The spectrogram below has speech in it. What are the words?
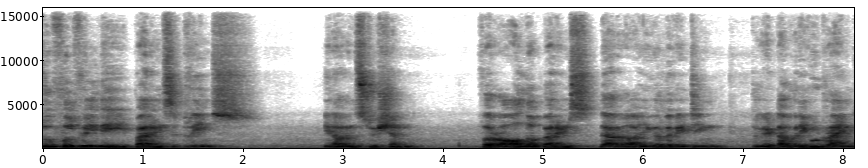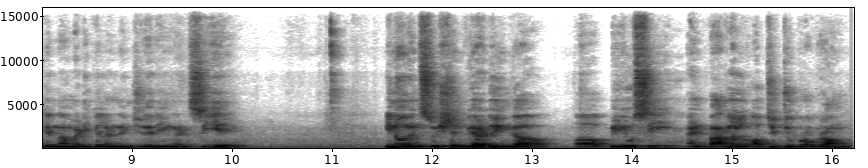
to fulfill the parents' dreams in our institution. For all the parents, they are uh, eagerly waiting to get a very good rank in uh, medical and engineering and CA. In our institution, we are doing a, a PUC and parallel objective program.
